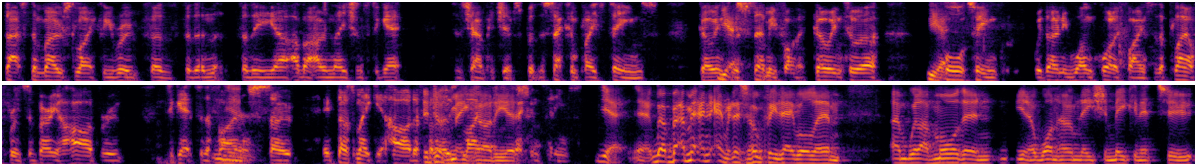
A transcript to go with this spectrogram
that's the most likely route for for the for the uh, other home nations to get to the championships. But the second place teams go into yes. a semi final, go into a yes. four team with only one qualifying. So the playoff route's a very hard route to get to the finals. Yes. So it does make it harder for it does those make harder, yes. second teams. Yeah, yeah. Well, but I mean, anyway, listen, hopefully they will. Um, and we'll have more than you know one home nation making it to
